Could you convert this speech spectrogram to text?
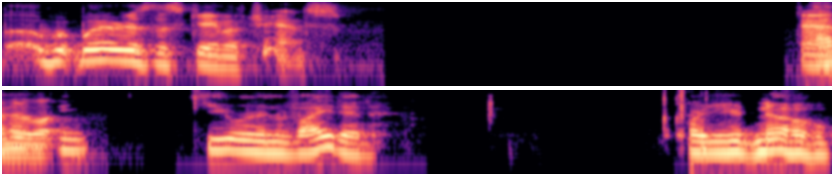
wh- where is this game of chance? I And they're don't like, think you were invited. Or you'd know.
